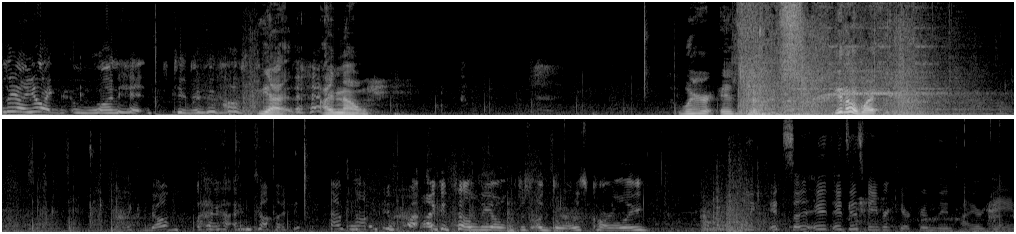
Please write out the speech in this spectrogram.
Leo, you're like one hit to do those. yeah, I know. Where is the... You know what? Nope. I'm gone. I'm gone. I could tell Leo just adores Carly. It's, a, it, it's his favorite character in the entire game.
